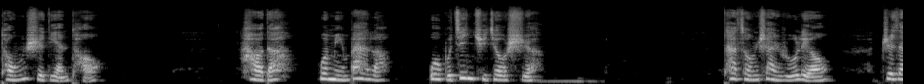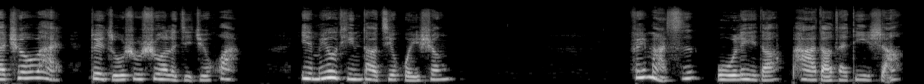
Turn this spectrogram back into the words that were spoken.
同时点头。好的，我明白了，我不进去就是。他从善如流。只在车外对族叔说了几句话，也没有听到其回声。菲马斯无力地趴倒在地上，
